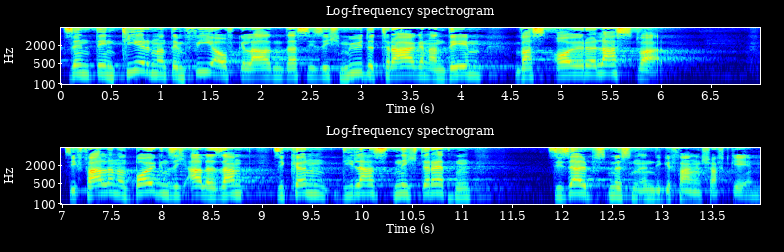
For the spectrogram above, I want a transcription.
sind den Tieren und dem Vieh aufgeladen, dass sie sich müde tragen an dem, was eure Last war. Sie fallen und beugen sich allesamt, sie können die Last nicht retten, sie selbst müssen in die Gefangenschaft gehen.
